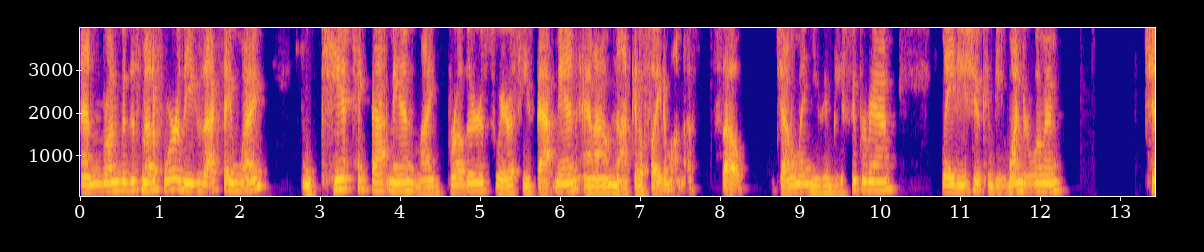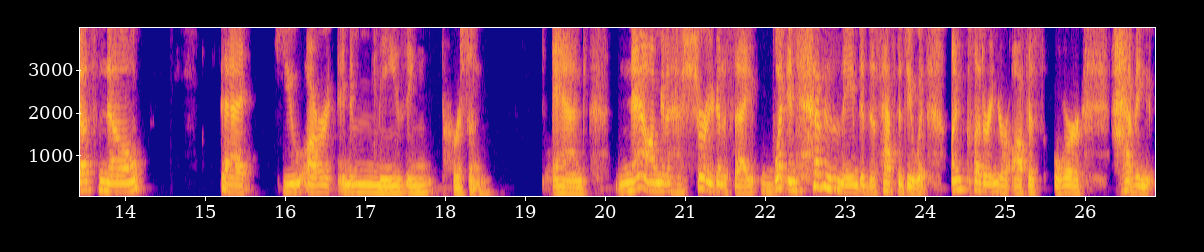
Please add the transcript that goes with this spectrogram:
and run with this metaphor the exact same way. You can't take Batman. My brother swears he's Batman, and I'm not going to fight him on this. So, gentlemen, you can be Superman. Ladies, you can be Wonder Woman. Just know that you are an amazing person and now I'm going to, sure, you're going to say, what in heaven's name did this have to do with uncluttering your office or having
